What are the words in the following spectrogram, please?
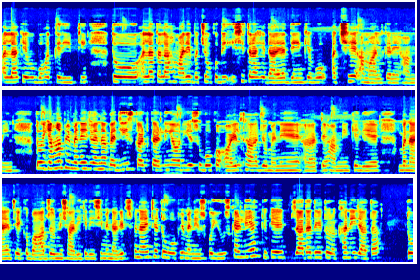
अल्लाह के वो बहुत करीब थी। तो अल्लाह ताला हमारे बच्चों को भी इसी तरह हिदायत दें कि वो अच्छे अमाल करें, आमीन। तो यहाँ पे मैंने जो है ना वेजीज कट कर लिया और ये सुबह का ऑयल था जो मैंने तिहामी के लिए बनाए थे, कबाब्स और मिशारी के लिए इसी में नगेट्स बनाए थे तो वो फिर मैंने उसको यूज़ कर लिया क्योंकि ज़्यादा देर तो रखा नहीं जाता। तो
